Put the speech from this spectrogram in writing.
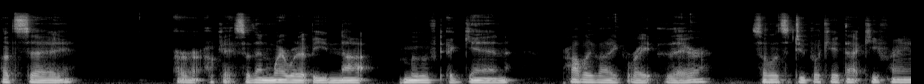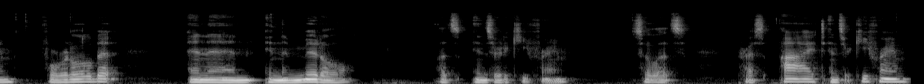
let's say, or okay, so then where would it be not moved again? Probably like right there. So let's duplicate that keyframe forward a little bit. And then in the middle, let's insert a keyframe. So let's press I to insert keyframe.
